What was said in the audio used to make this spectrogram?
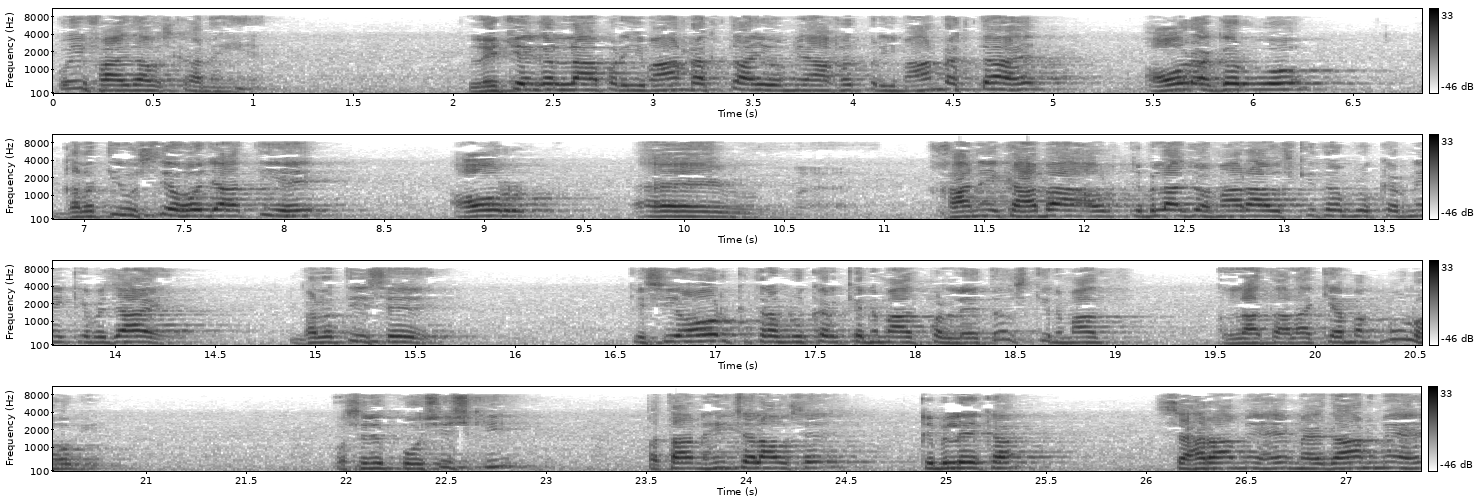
کوئی فائدہ اس کا نہیں ہے۔ لیکن اگر اللہ پر ایمان رکھتا ہے، یوم آخرت پر ایمان رکھتا ہے، اور اگر وہ غلطی اس سے ہو جاتی ہے، اور خانہ کعبہ اور قبلہ جو ہمارا اس کی طرف رک کرنے کے بجائے غلطی سے کسی اور کی طرف رک کر کے نماز پڑھ لیتے اس کی نماز اللہ تعالیٰ کیا مقبول ہوگی؟ اس نے کوشش کی، پتہ نہیں چلا اسے قبلے کا، صحرا میں ہے، میدان میں ہے۔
